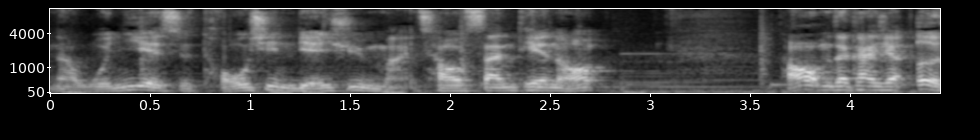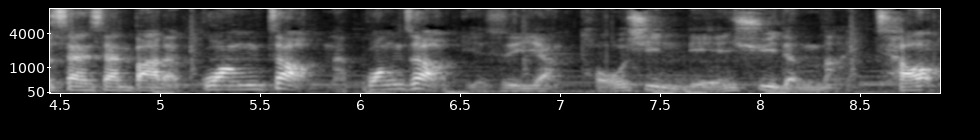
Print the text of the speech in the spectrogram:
那文曄是投信连续买超三天哦。好，我们再看一下二三三八的光照。那光照也是一样，投信连续的买超。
